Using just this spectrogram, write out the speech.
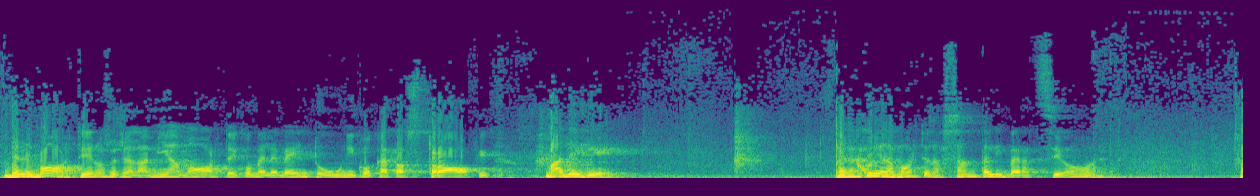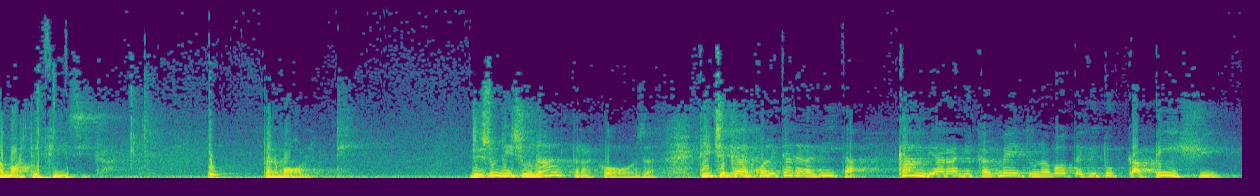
Delle morti, io non so se la mia morte come l'evento unico catastrofico, ma di che? Per alcuni la morte è una santa liberazione, la morte fisica, per molti. Gesù dice un'altra cosa, dice che la qualità della vita cambia radicalmente una volta che tu capisci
